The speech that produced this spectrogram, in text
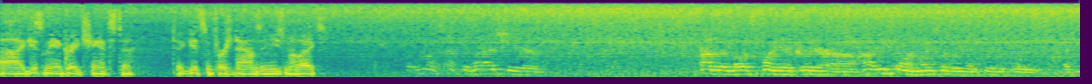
uh, it gives me a great chance to to get some first downs and use my legs. After last year, probably the lowest point of your career. Uh, how are you feeling mentally and physically at the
